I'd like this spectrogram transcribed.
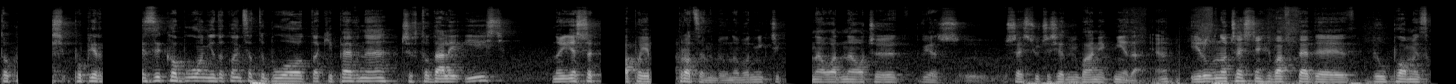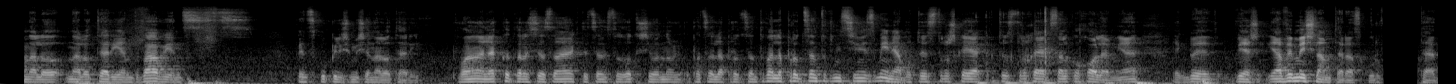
to k***a, popier... ryzyko było nie do końca to było takie pewne, czy w to dalej iść. No i jeszcze k***a, pojeb... procent był, no bo nikt ci na ładne oczy, wiesz, sześciu czy siedmiu baniek nie da, nie? I równocześnie chyba wtedy był pomysł na, lo... na loterię M2, więc, więc skupiliśmy się na loterii. Powolne lekko teraz się zastanawiam, jak te ceny 100 zł się będą opłacały dla producentów, ale dla producentów nic się nie zmienia, bo to jest troszkę jak, to jest trochę jak z alkoholem, nie? Jakby, wiesz, ja wymyślam teraz, kurwa, ten.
